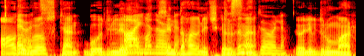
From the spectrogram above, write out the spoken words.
Otherworlds'ken bu ödülleri Aynen almak öyle. seni daha öne çıkarır değil mi? Kesinlikle öyle. Öyle bir durum var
